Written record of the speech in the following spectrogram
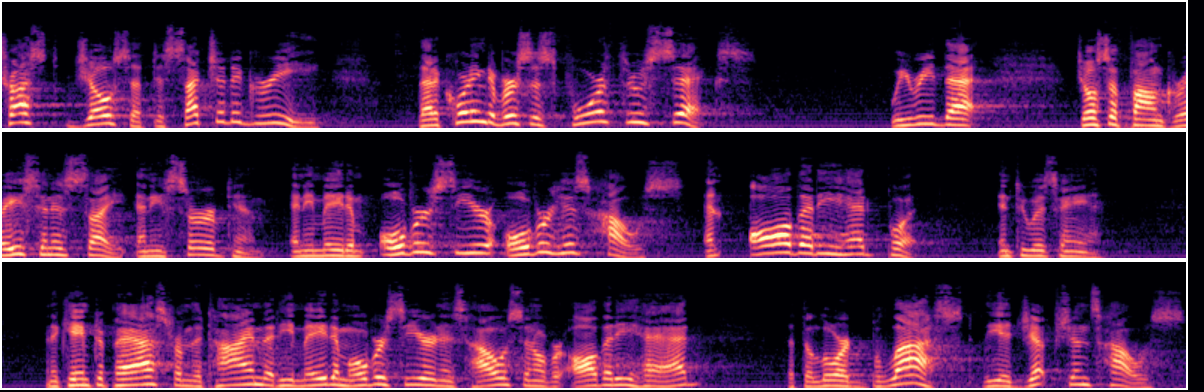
trust Joseph to such a degree that according to verses 4 through 6, we read that Joseph found grace in his sight and he served him and he made him overseer over his house and all that he had put into his hand. And it came to pass from the time that he made him overseer in his house and over all that he had, that the Lord blessed the Egyptian's house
